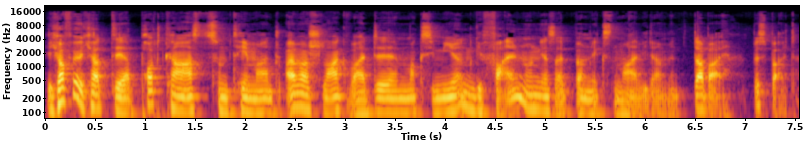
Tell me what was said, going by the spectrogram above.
Ich hoffe, euch hat der Podcast zum Thema Driver Schlagweite maximieren gefallen und ihr seid beim nächsten Mal wieder mit dabei. Bis bald.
